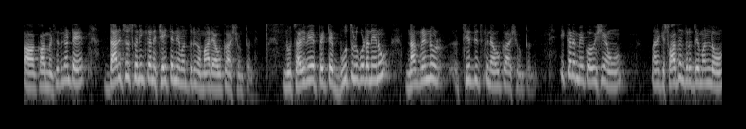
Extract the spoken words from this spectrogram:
ఆ కామెంట్స్. ఎందుకంటే దాన్ని చూసుకొని ఇంకా నేను చైతన్యవంతునిగా మారే అవకాశం ఉంటుంది. నువ్వు చదివే పెట్టే బూతులు కూడా నేను నాకు రెండు తీర్దిద్దుకునే అవకాశం ఉంటుంది. ఇక్కడ మీకు ఒక విషయం మనకి స్వాతంత్ర ఉద్యమంలో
